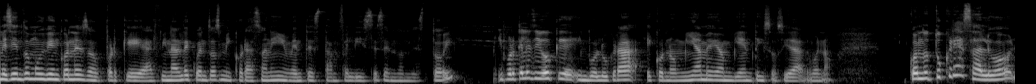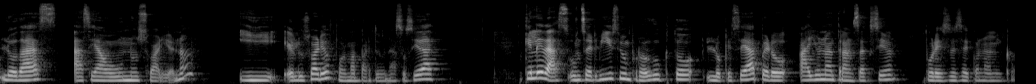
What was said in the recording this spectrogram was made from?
me siento muy bien con eso, porque al final de cuentas mi corazón y mi mente están felices en donde estoy. ¿Y por qué les digo que involucra economía, medio ambiente y sociedad? Bueno, cuando tú creas algo, lo das hacia un usuario, ¿no? Y el usuario forma parte de una sociedad. ¿Qué le das? Un servicio, un producto, lo que sea, pero hay una transacción, por eso es económico.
